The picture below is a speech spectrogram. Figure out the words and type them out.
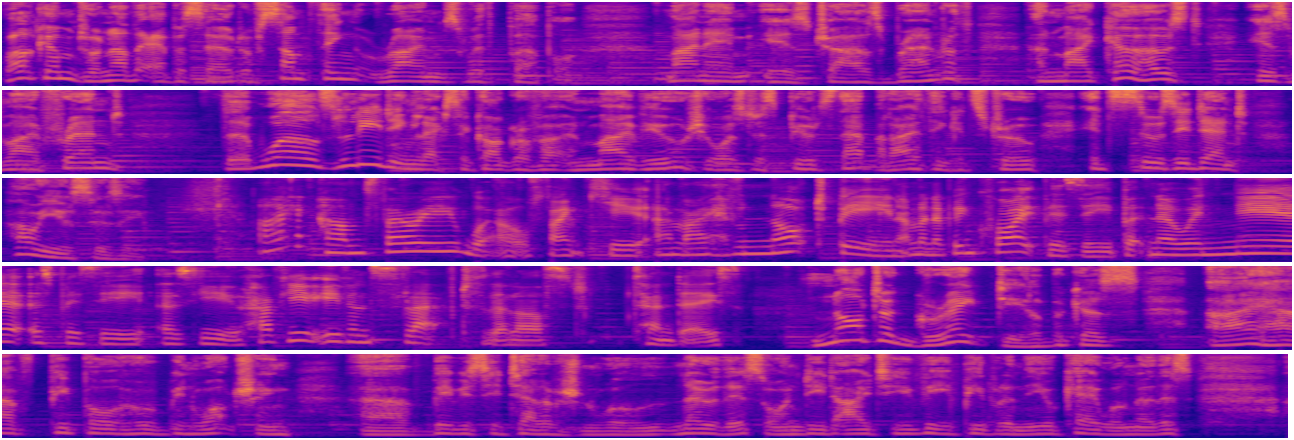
Welcome to another episode of Something Rhymes with Purple. My name is Gyles Brandreth, and my co host is my friend, the world's leading lexicographer, in my view. She always disputes that, but I think it's true. It's Susie Dent. How are you, Susie? I am very well, thank you. And I have not been, I mean, I've been quite busy, but nowhere near as busy as you. Have you even slept for the last 10 days? Not a great deal because I have people who've been watching uh, BBC television will know this, or indeed ITV, people in the UK will know this.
